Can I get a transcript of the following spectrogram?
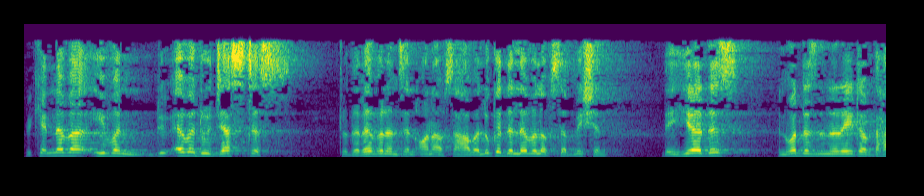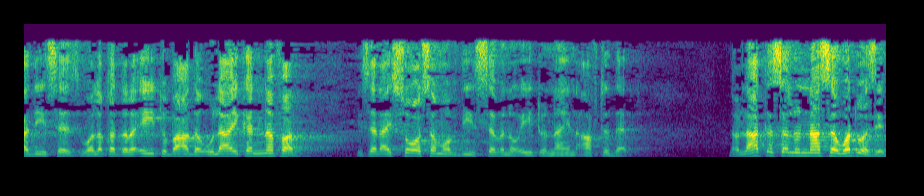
we can never even do, ever do justice to the reverence and honor of Sahaba. Look at the level of submission. They hear this, and what does the narrator of the hadith says? وَلَقَدْ رَأَيْتُ بَعْدَ أُولَٰئِكَ النَّفَرِ He said, I saw some of these seven or eight or nine after that. Now, la tasalun nasa, what was it?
